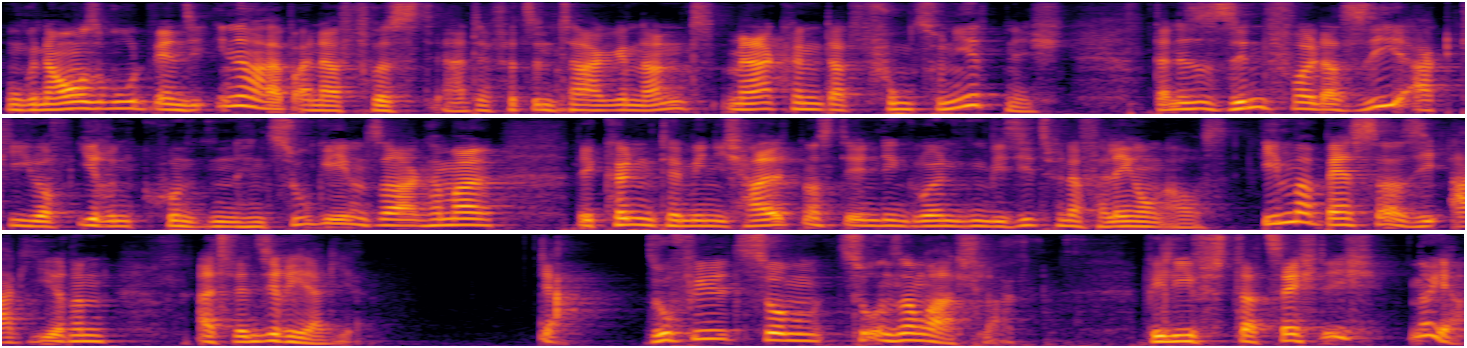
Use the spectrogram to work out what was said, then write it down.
Und genauso gut, wenn Sie innerhalb einer Frist, er hat ja 14 Tage genannt, merken, das funktioniert nicht, dann ist es sinnvoll, dass Sie aktiv auf Ihren Kunden hinzugehen und sagen, hör mal, wir können den Termin nicht halten aus den, den Gründen, wie sieht es mit der Verlängerung aus? Immer besser, Sie agieren, als wenn Sie reagieren. Ja, so viel zum, zu unserem Ratschlag. Wie lief es tatsächlich? Naja,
